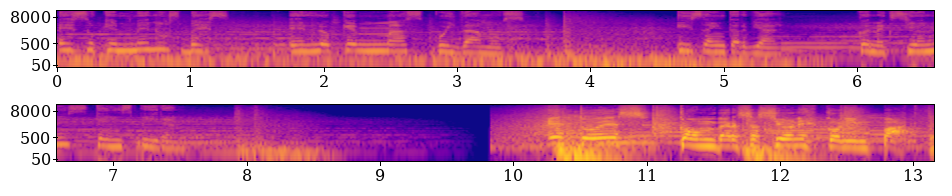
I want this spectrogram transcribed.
eso que menos ves es lo que más cuidamos. ISA Intervial. Conexiones que inspiran. Esto es Conversaciones con Impacto,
